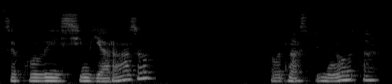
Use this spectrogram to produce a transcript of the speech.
це коли сім'я разом, одна спільнота.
